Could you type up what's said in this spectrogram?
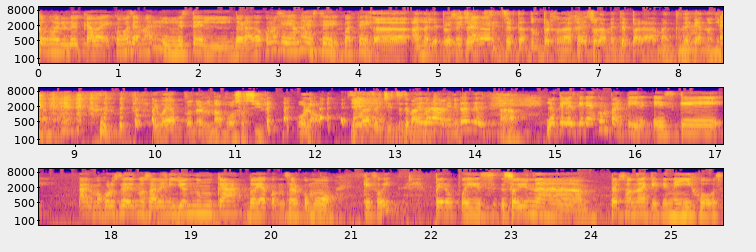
Como el ¿cómo se llama? El, este, el dorado. ¿Cómo se llama este cuate? Ah, ándale, pero sin ser, sin ser tanto un personaje, solamente para mantener mi anonimato. y voy a poner una voz así. Hola. Y voy a hacer chistes de Batman. entonces, Ajá. lo que les quería compartir es que a lo mejor ustedes no saben y yo nunca doy a conocer como qué soy, pero pues soy una persona que tiene hijos,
